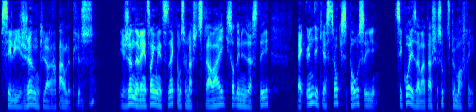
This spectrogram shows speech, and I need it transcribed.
puis c'est les jeunes qui leur en parlent le plus. Les jeunes de 25-26 ans qui tombent sur le marché du travail, qui sortent de l'université, ben, une des questions qui se pose, c'est c'est quoi les avantages sociaux que tu peux m'offrir?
